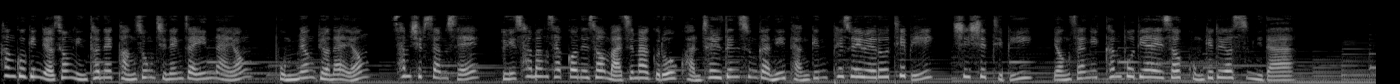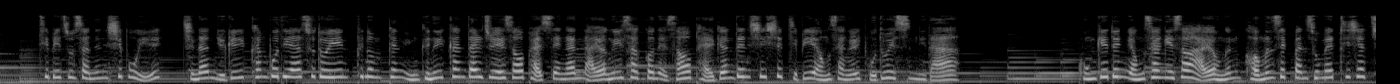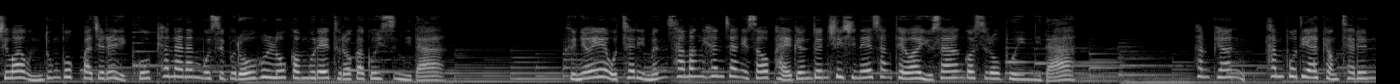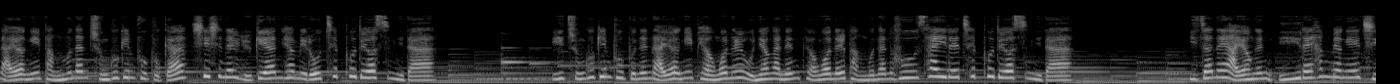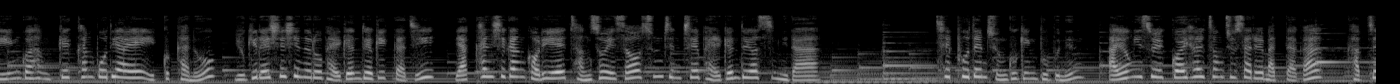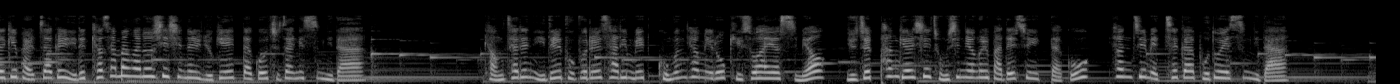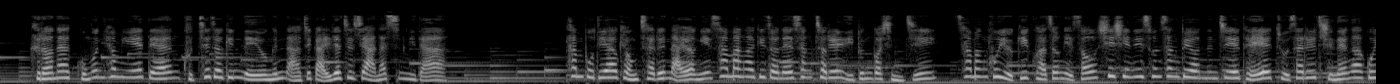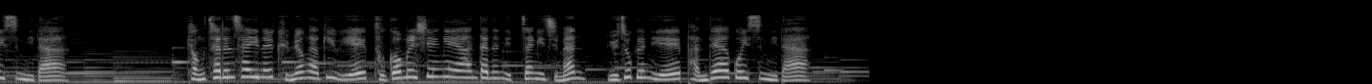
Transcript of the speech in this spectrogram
한국인 여성 인터넷 방송 진행자인 나영, 본명 변아영, 33세의 사망 사건에서 마지막으로 관찰된 순간이 담긴 폐쇄회로 TV, CCTV 영상이 캄보디아에서 공개되었습니다. TV 조사는 15일, 지난 6일 캄보디아 수도인 프놈펜 인근의 칸달주에서 발생한 나영의 사건에서 발견된 CCTV 영상을 보도했습니다. 공개된 영상에서 아영은 검은색 반소매 티셔츠와 운동복 바지를 입고 편안한 모습으로 홀로 건물에 들어가고 있습니다. 그녀의 옷차림은 사망 현장에서 발견된 시신의 상태와 유사한 것으로 보입니다. 한편 캄보디아 경찰은 아영이 방문한 중국인 부부가 시신을 유기한 혐의로 체포되었습니다. 이 중국인 부부는 아영이 병원을 운영하는 병원을 방문한 후 4일에 체포되었습니다. 이전에 아영은 2일에 한 명의 지인과 함께 캄보디아에 입국한 후 6일에 시신으로 발견되기까지 약 1시간 거리의 장소에서 숨진 채 발견되었습니다. 체포된 중국인 부부는 아영이 수액과 혈청 주사를 맞다가 갑자기 발작을 일으켜 사망한 후 시신을 유기했다고 주장했습니다. 경찰은 이들 부부를 살인 및 고문 혐의로 기소하였으며 유죄 판결 시 종신형을 받을 수 있다고 현지 매체가 보도했습니다. 그러나 고문 혐의에 대한 구체적인 내용은 아직 알려지지 않았습니다. 캄보디아 경찰은 아영이 사망하기 전에 상처를 입은 것인지 사망 후 유기 과정에서 시신이 손상되었는지에 대해 조사를 진행하고 있습니다. 경찰은 사인을 규명하기 위해 부검을 시행해야 한다는 입장이지만 유족은 이에 반대하고 있습니다.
